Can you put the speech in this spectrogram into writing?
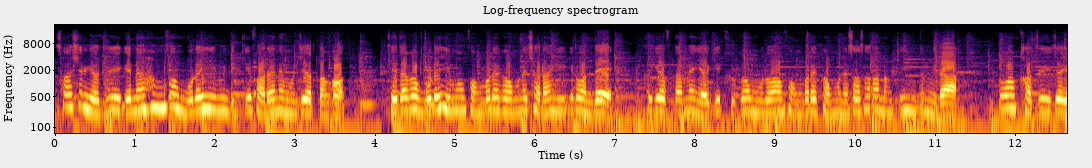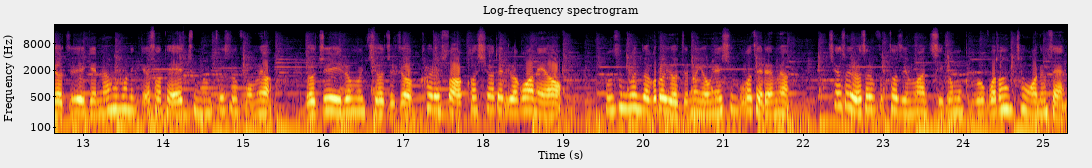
사실 여주에게는 항상 물의 힘이 늦게 발현의 문제였던 것. 게다가 물의 힘은 번거래 가문의 자랑이기로 한데 그게 없다면 여기 그거 무도한 번거래 가문에서 살아남기 힘듭니다. 또한 가주이자 여주에게는 할머니께서 대충 눈빛을 보며 여주의 이름을 지어주죠. 칼립소 아카시아델이라고 하네요. 그 순간적으로 여주는 용의 신부가 되려면 최소 6살부터지만 지금은 그거보다 한참 어린 셈.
